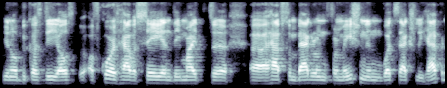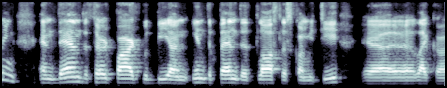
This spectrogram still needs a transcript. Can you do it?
you know because they also of course have a say and they might uh, uh, have some background information in what's actually happening and then the third part would be an independent lossless committee uh, like a,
